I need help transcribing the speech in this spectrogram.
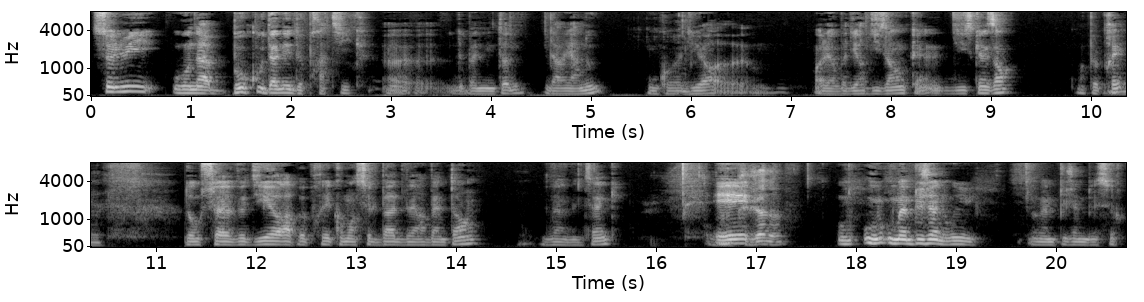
Celui où on a beaucoup d'années de pratique euh, de badminton derrière nous. Donc, on va dire, euh, allez, on va dire 10 ans, 10, 15 ans, à peu près. Mhm. Donc, ça veut dire à peu près commencer le bad vers 20 ans, 20, 25. Et- plus jeune, hein. Ou, ou, ou même plus jeune, oui, oui. Ou même plus jeune, bien sûr.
